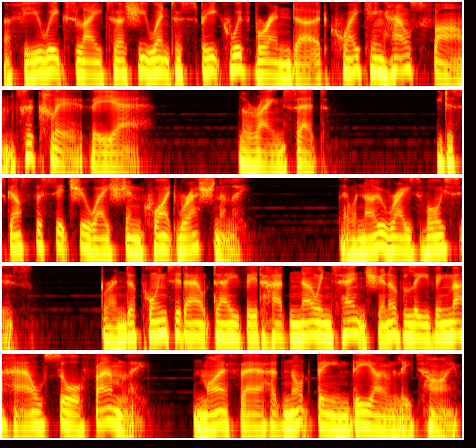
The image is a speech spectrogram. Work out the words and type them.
A few weeks later, she went to speak with Brenda at Quaking House Farm to clear the air. Lorraine said, We discussed the situation quite rationally. There were no raised voices. Brenda pointed out David had no intention of leaving the house or family, and my affair had not been the only time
